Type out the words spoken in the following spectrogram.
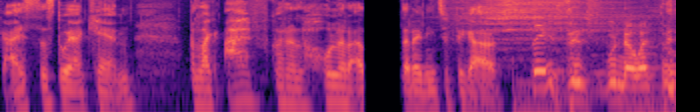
Guys, that's the way I can. But like, I've got a whole lot of other that I need to figure out. You know what to.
